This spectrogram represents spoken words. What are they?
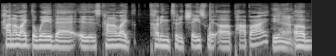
Kind of like the way that it is kind of like cutting to the chase with uh, Popeye. yeah. Um,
